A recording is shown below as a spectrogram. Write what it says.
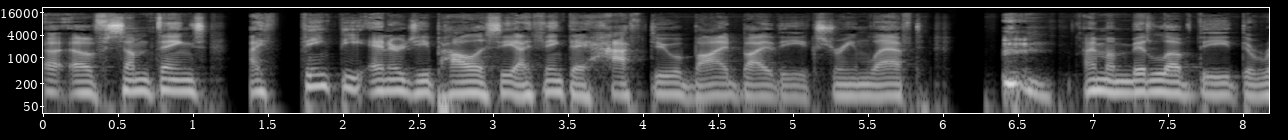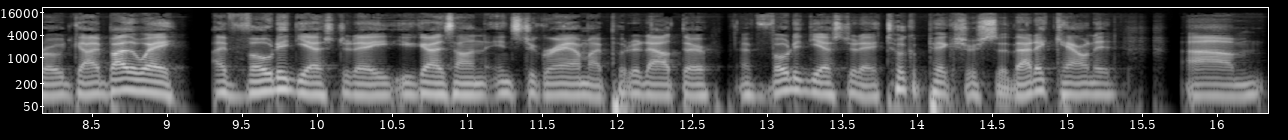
of some things. I think the energy policy, I think they have to abide by the extreme left. I'm a middle of the, the road guy. By the way, I voted yesterday. You guys on Instagram, I put it out there. I voted yesterday. I took a picture so that it counted. Um,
